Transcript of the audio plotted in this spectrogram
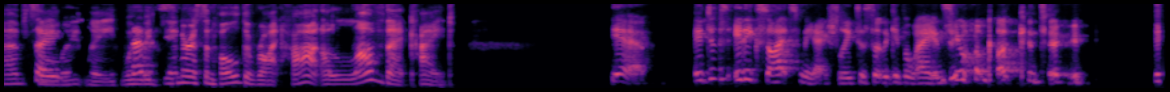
Absolutely. So when we're generous and hold the right heart. I love that, Kate. Yeah. It just it excites me actually to sort of give away and see what God can do.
